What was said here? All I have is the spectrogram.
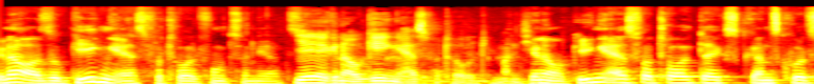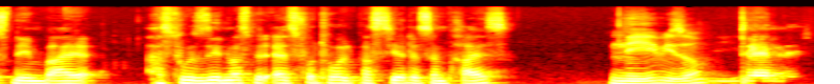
Genau, also gegen As Foretold funktioniert. Ja, ja, genau, gegen As Foretold, manche. Genau, gegen As Foretold Decks, ganz kurz nebenbei. Hast du gesehen, was mit As Foretold passiert ist im Preis? Nee, wieso? Dämlich.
